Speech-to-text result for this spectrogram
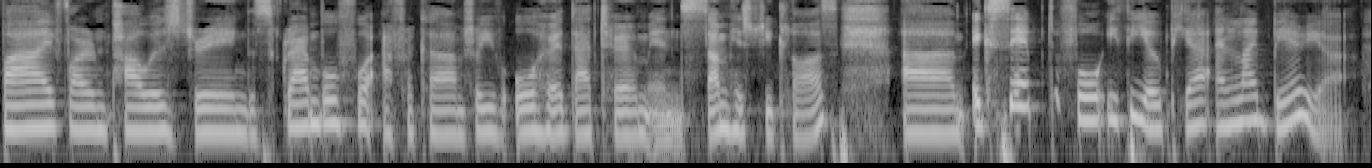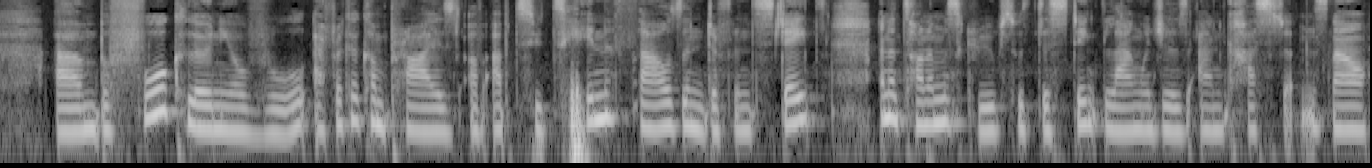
by foreign powers during the scramble for Africa. I'm sure you've all heard that term in some history class, um, except for Ethiopia and Liberia. Um, before colonial rule, Africa comprised of up to 10,000 different states and autonomous groups with distinct languages and customs. Now,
